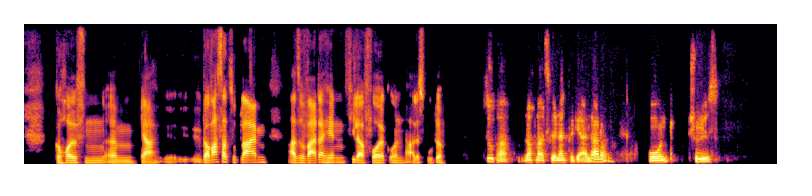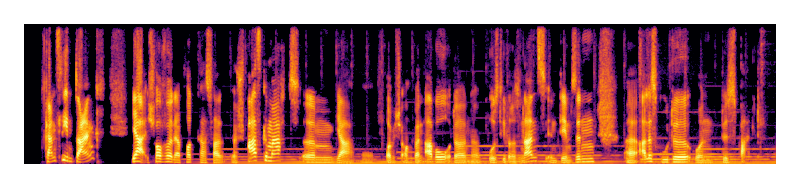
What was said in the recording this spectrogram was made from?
geholfen, ähm, ja, über Wasser zu bleiben. Also weiterhin viel Erfolg und alles Gute. Super. Nochmals vielen Dank für die Einladung und tschüss. Ganz lieben Dank. Ja, ich hoffe, der Podcast hat Spaß gemacht. Ähm, ja, freue mich auch über ein Abo oder eine positive Resonanz. In dem Sinn, äh, alles Gute und bis bald.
